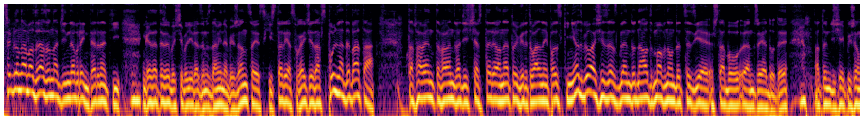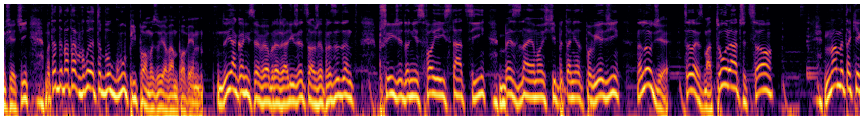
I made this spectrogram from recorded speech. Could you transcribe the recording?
Przeglądamy od razu na Dzień Dobry Internet i gazety, żebyście byli razem z nami na bieżąco. Jest historia, słuchajcie, ta wspólna debata TVN, TVN24 o netu i wirtualnej Polski nie odbyła się ze względu na odmowną decyzję sztabu Andrzeja Dudy. O tym dzisiaj piszą w sieci. Bo ta debata w ogóle to był głupi pomysł, ja wam powiem. No jak oni sobie wyobrażali, że co, że prezydent przyjdzie do nieswojej stacji bez znajomości pytań i odpowiedzi? No ludzie, co to jest, matura czy co? Mamy takie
